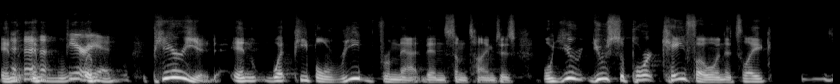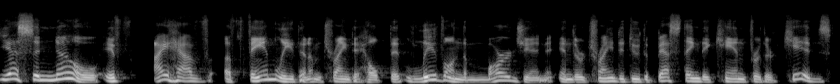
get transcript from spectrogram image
And, and period. period. And what people read from that then sometimes is, well, you you support CAFO, and it's like, yes and no. If I have a family that I'm trying to help that live on the margin and they're trying to do the best thing they can for their kids,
